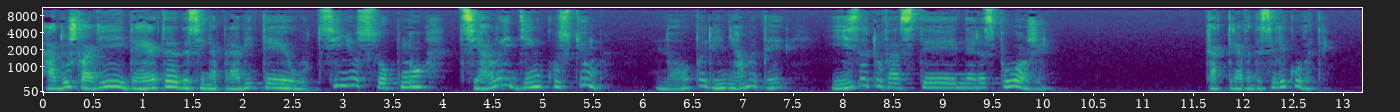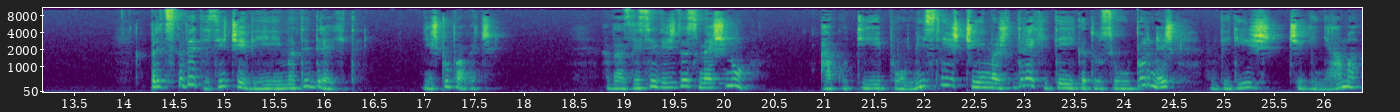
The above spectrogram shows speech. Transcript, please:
а дошла ви е идеята да си направите от синьо сукно цял един костюм, но пари нямате и за това сте неразположен. Как трябва да се лекувате? Представете си, че вие имате дрехите. Нищо повече. Вас ви се вижда смешно. Ако ти помислиш, че имаш дрехите и като се обърнеш – видиш, че ги няма,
